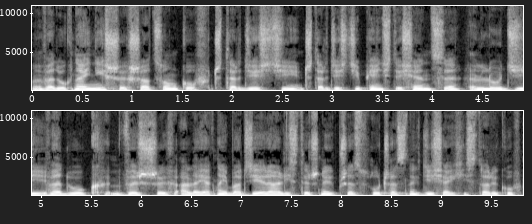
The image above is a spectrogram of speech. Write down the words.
według najniższych szacunków 40-45 tysięcy ludzi, według wyższych, ale jak najbardziej realistycznych przez współczesnych dzisiaj historyków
